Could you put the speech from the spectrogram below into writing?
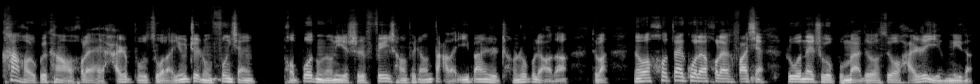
看好归看好，后来还是不做了，因为这种风险和波动能力是非常非常大的，一般是承受不了的，对吧？那么后再过来，后来发现，如果那时候不卖，对吧？最后还是盈利的。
